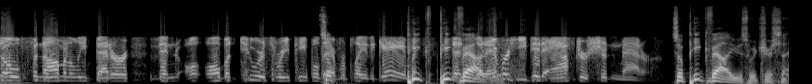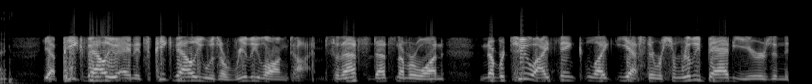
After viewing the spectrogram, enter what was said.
so phenomenally better than all, all but two or three people to ever play the game. peak- peak value. Whatever he did after shouldn't matter. So peak value is what you're saying. Yeah, peak value, and its peak value was a really long time. So that's that's number one. Number two, I think like yes, there were some really bad years in the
